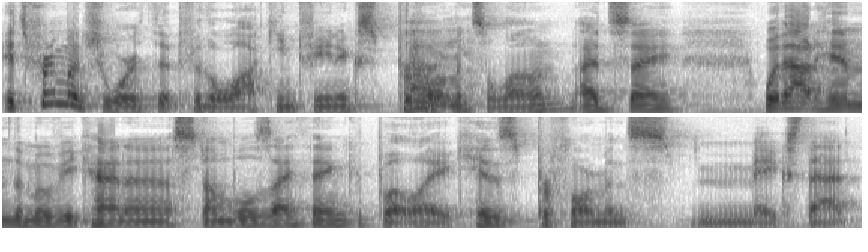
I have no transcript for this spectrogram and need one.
it's pretty much worth it for the Joaquin Phoenix oh, performance alone. I'd say. Without him, the movie kind of stumbles. I think, but like his performance makes that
